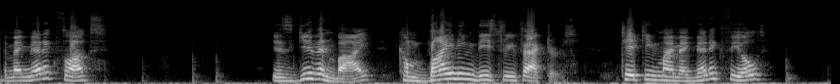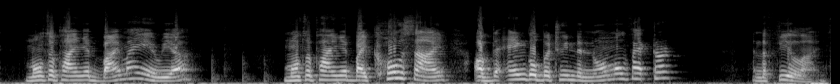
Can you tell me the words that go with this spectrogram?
The magnetic flux is given by combining these three factors, taking my magnetic field multiplying it by my area, multiplying it by cosine of the angle between the normal vector and the field lines,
